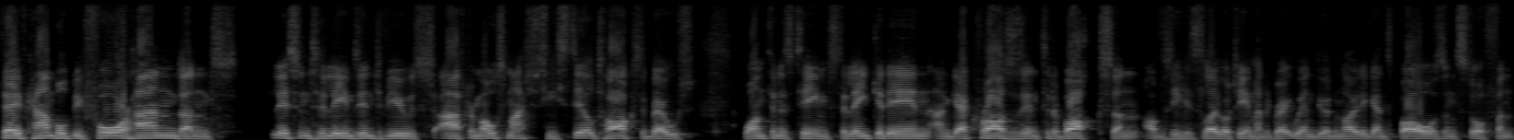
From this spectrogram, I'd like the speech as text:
Dave Campbell beforehand and listened to Liam's interviews after most matches. He still talks about wanting his teams to link it in and get crosses into the box. And obviously, his Sligo team had a great win the other night against Bohs and stuff. And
